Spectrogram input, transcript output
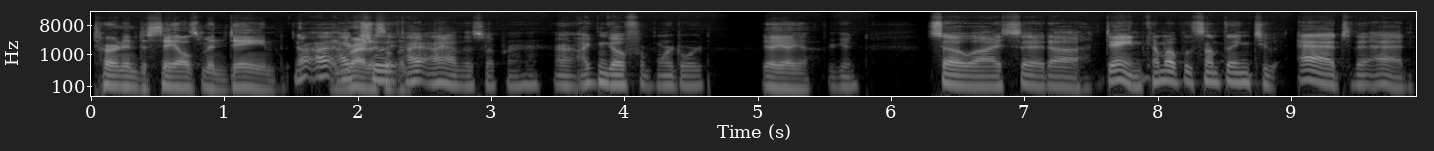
turn into salesman Dane. No, I And write us actually. I, I have this up right here. Right, I can go from word to word. Yeah, yeah, yeah. you're good. So I said, uh, Dane, come up with something to add to the ad,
